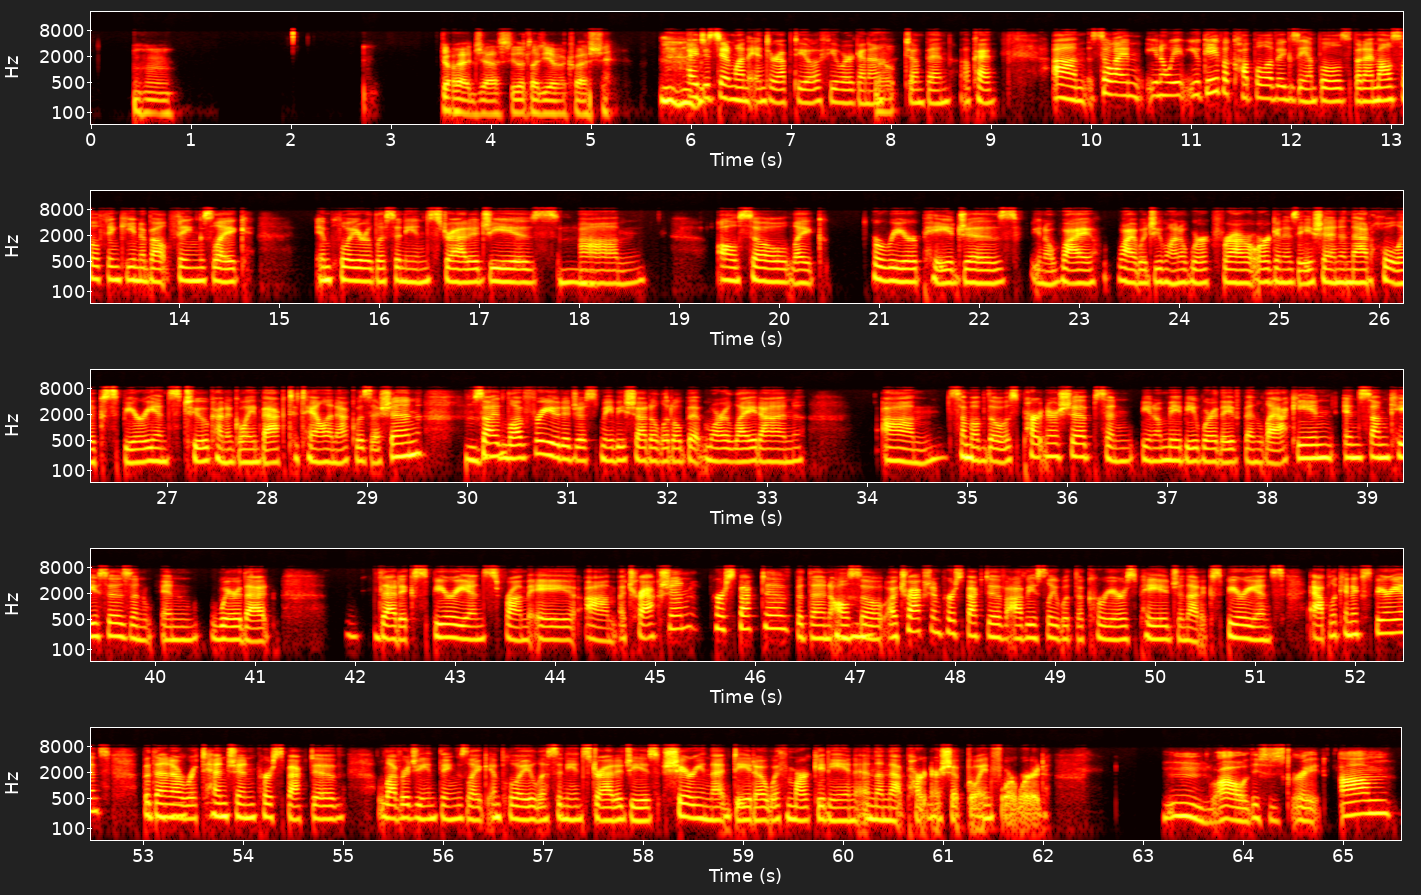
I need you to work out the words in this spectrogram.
Mm-hmm. Go ahead, Jess. You look like you have a question. I just didn't want to interrupt you if you were going to No. jump in. Okay. Um, so I'm, you know, we, you gave a couple of examples, but I'm also thinking about things like employer listening strategies, Mm. um, also like career pages, you know, why why would you want to work for our organization and that whole experience too, kind of going back to talent acquisition. So I'd love for you to just maybe shed a little bit more light on um, some of those partnerships and you know maybe where they've been lacking in some cases and and where that that experience from a um, attraction perspective but then also attraction perspective obviously with the careers page and that experience applicant experience but then a Mhm. retention perspective leveraging things like employee listening strategies sharing that data with marketing and then that partnership going forward Mm, wow, this is great. Um,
